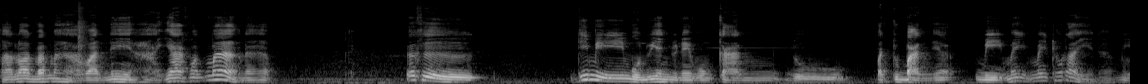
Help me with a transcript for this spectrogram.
พระรอดวัดมหาวันนี่หายากมาก ๆนะครับ ก็คือที่มีหมุนเวียนอยู่ในวงการอยู่ปัจจุบันเนี่ยมีไม่ไม่เท่าไหร่นะมี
